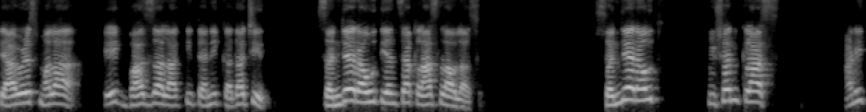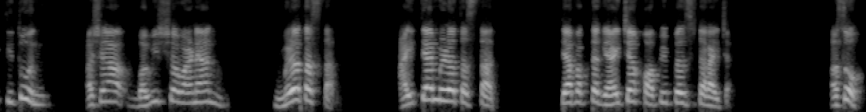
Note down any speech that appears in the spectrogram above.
त्यावेळेस मला एक भास झाला की त्यांनी कदाचित संजय राऊत यांचा क्लास लावला असेल. संजय राऊत ट्युशन क्लास आणि तिथून अशा भविष्यवाण्या मिळत असतात. आयत्या मिळत असतात. त्या फक्त घ्यायच्या कॉपी पेस्ट करायच्या. असो.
